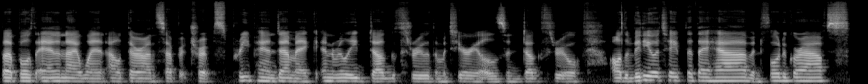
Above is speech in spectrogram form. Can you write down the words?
But both anne and i went out there on separate trips pre-pandemic and really dug through the materials and dug through all the videotape that they have and photographs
